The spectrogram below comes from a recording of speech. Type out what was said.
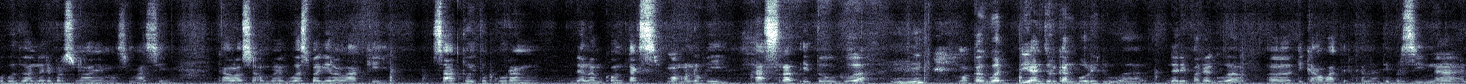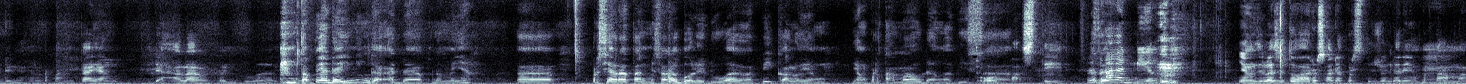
kebutuhan dari personalnya masing-masing. Kalau seumpamanya gue sebagai lelaki satu itu kurang dalam konteks memenuhi hasrat itu gue Hmm. maka gue dianjurkan boleh dua daripada gue dikhawatirkan nanti berzina dengan wanita yang tidak halal bagi gue tapi ada ini nggak? Ada apa namanya? Eh, persyaratan. Misalnya boleh dua tapi kalau yang yang pertama udah nggak bisa. Oh pasti. Terus ada- adil yang jelas itu harus ada persetujuan dari yang Hmm. pertama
